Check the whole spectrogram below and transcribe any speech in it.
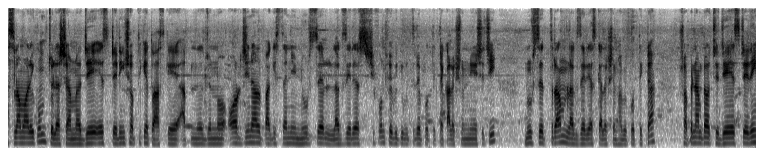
আসসালামু আলাইকুম, চলে আসছে আমরা জে এস ট্রেডিং শপ থেকে। তো আজকে আপনাদের জন্য অরিজিনাল পাকিস্তানি নুরসের লাক্সারিয়াস শিফন ফেব্রিকের ভিতরে প্রত্যেকটা কালেকশন নিয়ে এসেছি। নুরসের ত্রাম লাক্সারিয়াস কালেকশন হবে প্রত্যেকটা। শপের নামটা হচ্ছে J S trading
